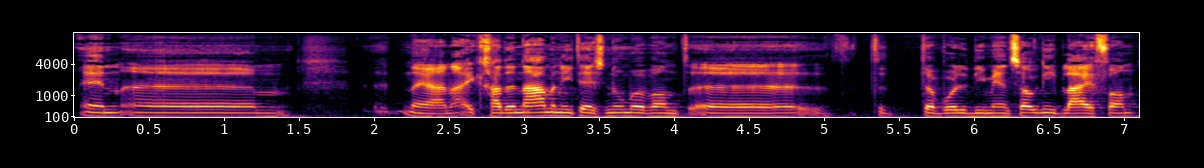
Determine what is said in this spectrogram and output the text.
En ehm, nou ja, nou, ik ga de namen niet eens noemen, want eh, daar worden die mensen ook niet blij van.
